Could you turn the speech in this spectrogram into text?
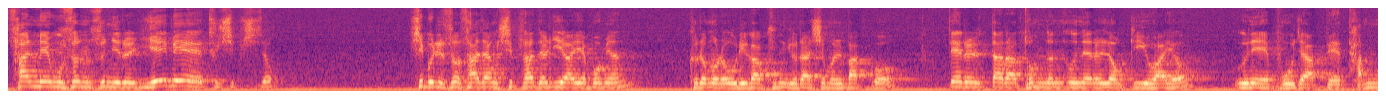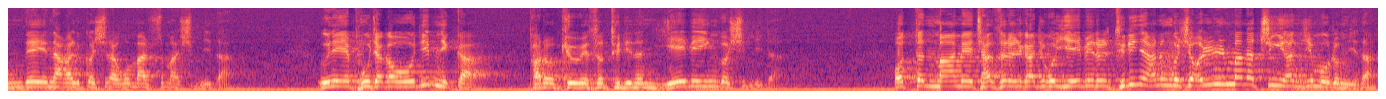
삶의 우선순위를 예배에 두십시오. 히브리서 4장 14절 이하에 보면 그러므로 우리가 국률하심을 받고 때를 따라 돕는 은혜를 얻기 위하여 은혜의 보좌 앞에 담대히 나갈 것이라고 말씀하십니다. 은혜의 보좌가 어디입니까? 바로 교회에서 드리는 예배인 것입니다. 어떤 마음의 자세를 가지고 예배를 드리냐 하는 것이 얼마나 중요한지 모릅니다.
